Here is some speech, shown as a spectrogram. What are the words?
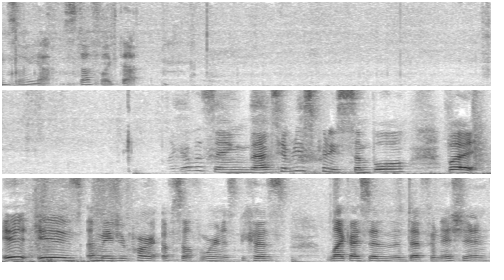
And so yeah, stuff like that. Like I was saying, the activity is pretty simple, but it is a major part of self awareness because, like I said in the definition,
